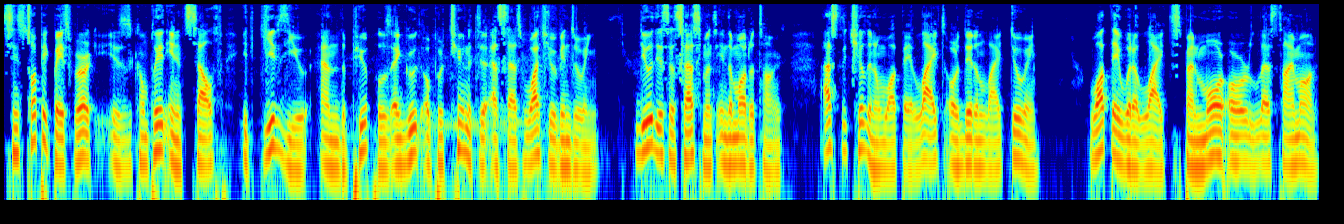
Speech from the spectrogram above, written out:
Since topic-based work is complete in itself, it gives you and the pupils a good opportunity to assess what you've been doing. Do this assessment in the mother tongue. Ask the children what they liked or didn't like doing. What they would have liked to spend more or less time on.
